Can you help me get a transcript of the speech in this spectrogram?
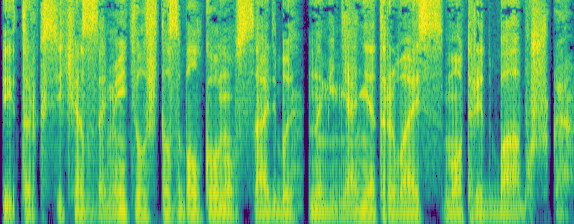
Питерк сейчас заметил, что за балкона усадьбы, на меня не отрываясь, смотрит бабушка.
